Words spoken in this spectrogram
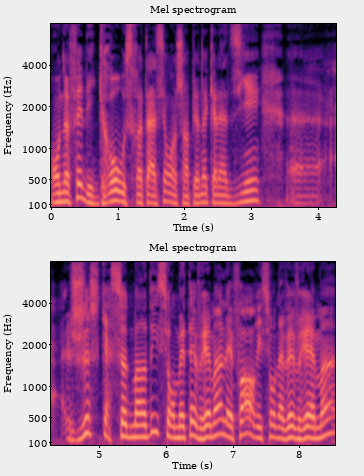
on a fait des grosses rotations en championnat canadien. Euh, jusqu'à se demander si on mettait vraiment l'effort et si on avait vraiment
